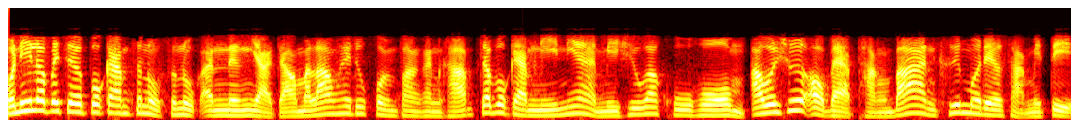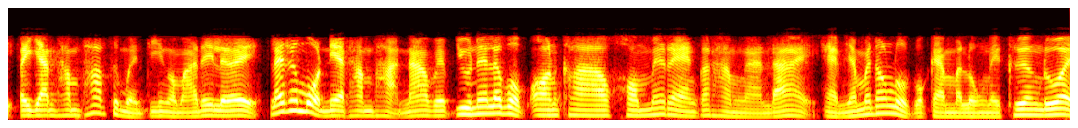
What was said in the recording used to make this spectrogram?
วันนี้เราไปเจอโปรแกรมสนุกสนุกๆอันนึงอยากจะเอามาเล่าให้ทุกคนฟังกันครับ เจ้าโปรแกรมนี้เนี่ยมีชื่อว่า Cool Home เอาไว้ช่วยออกแบบผังบ้านขึ้นโมเดล 3 มิติ ไปยันทำภาพเสมือนจริงออกมาได้เลย และทั้งหมดเนี่ยทำผ่านหน้าเว็บอยู่ในระบบ on cloud คอมไม่แรงก็ทำงานได้แถมยังไม่ต้องโหลดโปรแกรมมาลงในเครื่องด้วย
